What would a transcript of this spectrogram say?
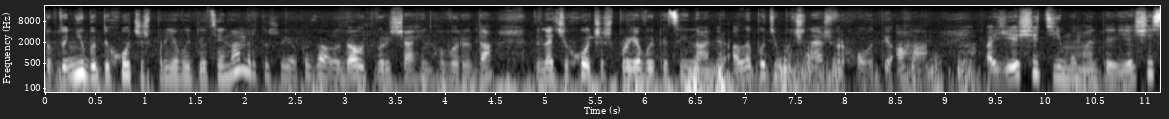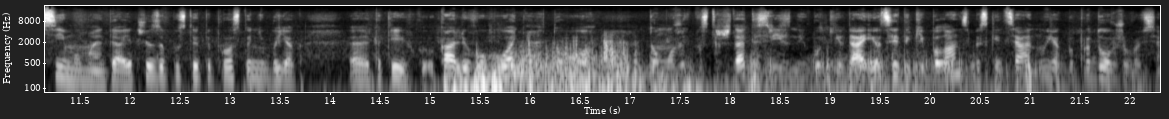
Тобто, ніби ти хочеш проявити цей намір, то що я казала, да, от Верещагін говорив, да? ти наче хочеш проявити цей намір, але потім починаєш враховувати, ага, а є ще ті моменти, є ще сі моменти. А якщо запустити просто ніби як е, такий калі вогонь, то, то можуть постраждати з різних боків. Да? І оцей такий баланс без кінця ну, якби продовжувався.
